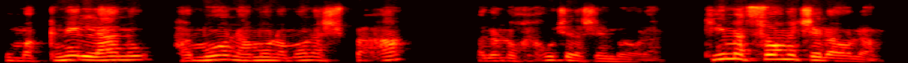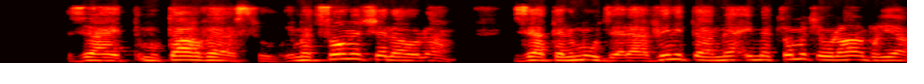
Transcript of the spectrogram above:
הוא מקנה לנו המון המון המון השפעה על הנוכחות של השם בעולם. כי אם הצומת של העולם זה המותר והאסור, אם הצומת של העולם זה התלמוד, זה להבין את טעמי, אם הצומת של עולם הבריאה,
